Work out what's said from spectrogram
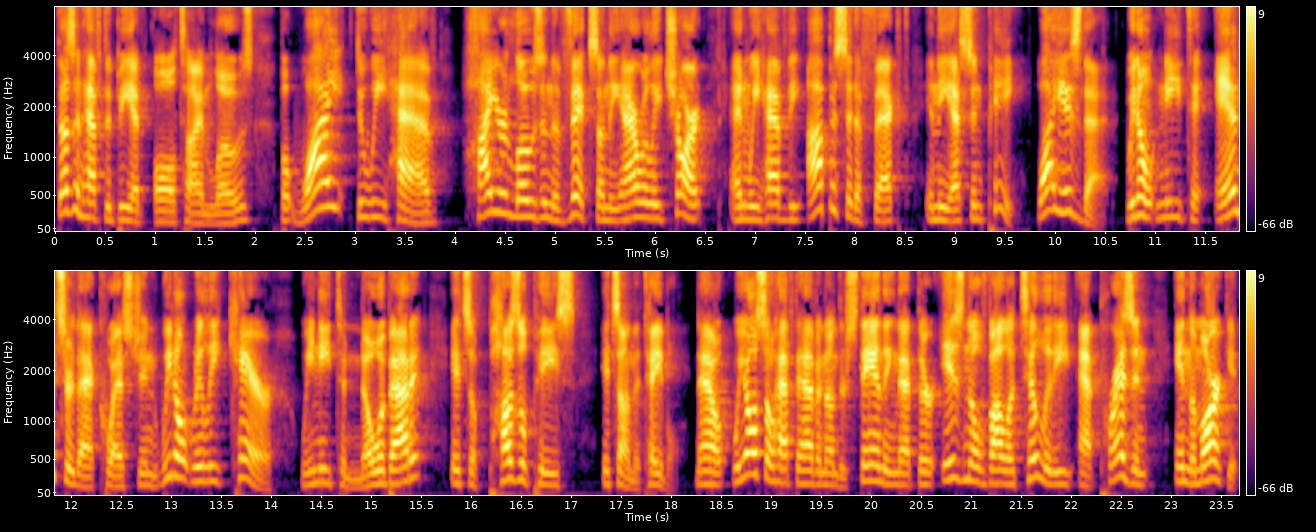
Doesn't have to be at all-time lows, but why do we have higher lows in the VIX on the hourly chart and we have the opposite effect in the S&P? Why is that? We don't need to answer that question. We don't really care. We need to know about it. It's a puzzle piece. It's on the table. Now, we also have to have an understanding that there is no volatility at present in the market.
